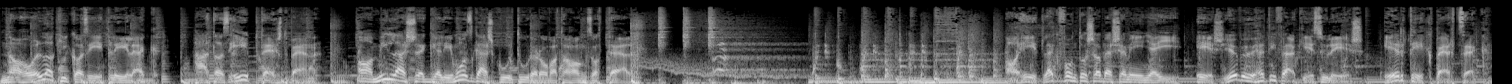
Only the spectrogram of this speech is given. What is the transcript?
Na hol lakik az épp lélek? Hát az épp testben. A Millás reggeli mozgáskultúra rovata hangzott el. A hét legfontosabb eseményei és jövő heti felkészülés. Értékpercek.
